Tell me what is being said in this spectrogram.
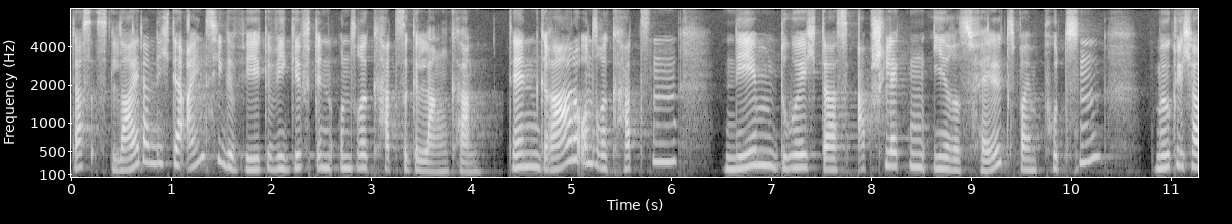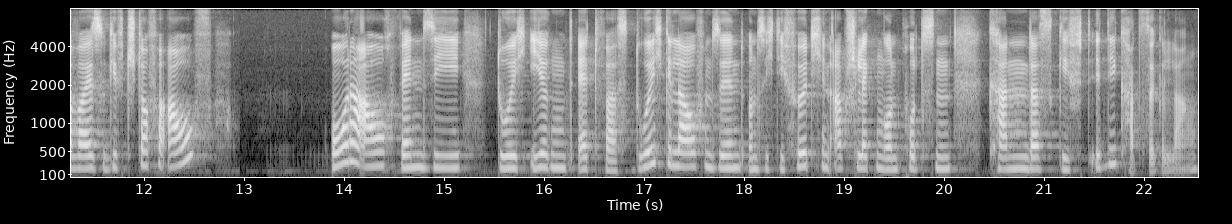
das ist leider nicht der einzige Weg, wie Gift in unsere Katze gelangen kann. Denn gerade unsere Katzen nehmen durch das Abschlecken ihres Fells beim Putzen möglicherweise Giftstoffe auf oder auch wenn sie durch irgendetwas durchgelaufen sind und sich die Pfötchen abschlecken und putzen, kann das Gift in die Katze gelangen.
